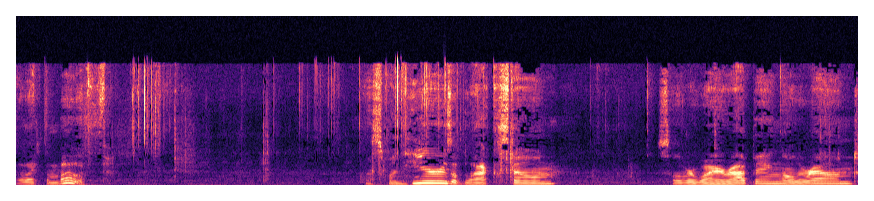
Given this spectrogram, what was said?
I like them both. This one here is a black stone. Silver wire wrapping all around.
